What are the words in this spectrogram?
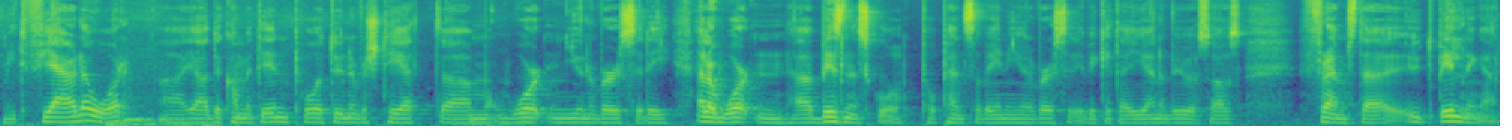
mitt fjärde år. Uh, jag hade kommit in på ett universitet, um, Wharton University, eller Wharton uh, Business School på Pennsylvania University, vilket är en av USAs främsta utbildningar.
